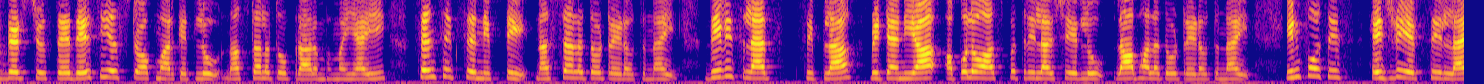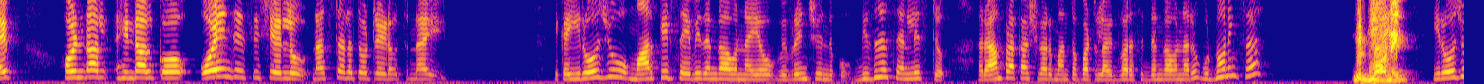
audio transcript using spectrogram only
అప్డేట్స్ చూస్తే దేశీయ స్టాక్ మార్కెట్లు నష్టాలతో ప్రారంభమయ్యాయి. సెన్సెక్స్ నిఫ్టీ నష్టాలతో ట్రేడ్ అవుతున్నాయి. Divi's labs Cipla Britannia Apollo ఆసుపత్రిల షేర్లు లాభాలతో ట్రేడ్ అవుతున్నాయి. ఇన్ఫోసిస్ హెచ్డిఎఫ్సి లైఫ్ హొండాల్ హిండాల్కో ఓఎన్జీసీ షేర్లు నష్టాలతో ట్రేడ్ అవుతున్నాయి. ఇక ఈరోజు మార్కెట్స్ ఏ విధంగా ఉన్నాయో వివరించేందుకు బిజినెస్ అనలిస్ట్ రామ్ ప్రకాష్ గారు మనతో పాటు లైవ్ ద్వారా సిద్ధంగా ఉన్నారు. Good morning sir. Good morning. ఈ రోజు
